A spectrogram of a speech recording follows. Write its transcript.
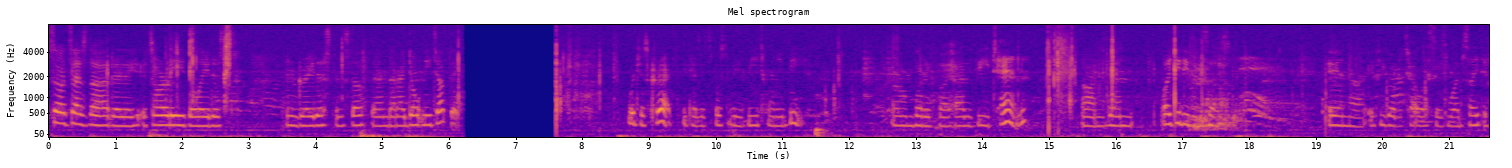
So it says that it's already the latest and greatest and stuff, and that I don't need to update. Which is correct, because it's supposed to be V20B. Um, but if I had V10, um, then, like it even says, and uh, if you go to TELUS's website, if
